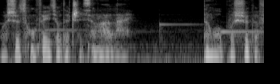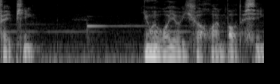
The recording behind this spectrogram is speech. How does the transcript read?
我是从废旧的纸箱而来，但我不是个废品，因为我有一颗环保的心。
